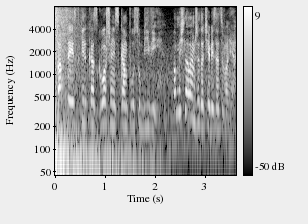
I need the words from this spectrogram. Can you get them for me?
W apce jest kilka zgłoszeń z kampusu BV. Pomyślałem, że do ciebie zadzwonię.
